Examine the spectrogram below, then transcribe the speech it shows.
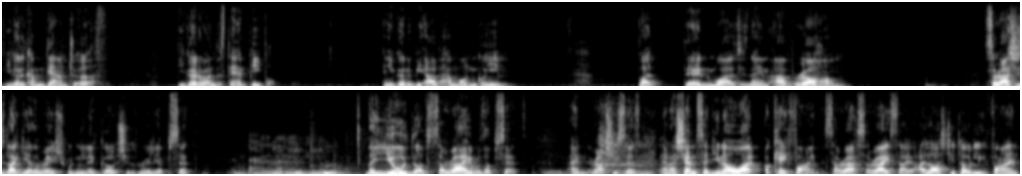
You got to come down to earth. You got to understand people. And you got to be Av Hamon Goyim. But then why is his name Avraham? So Rashi's like, yeah, the Reish wouldn't let go. She was really upset. the Yud of Sarai was upset. And Rashi says, and Hashem said, you know what? Okay, fine. Sarah, Sarai, I, I lost you totally. Fine.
